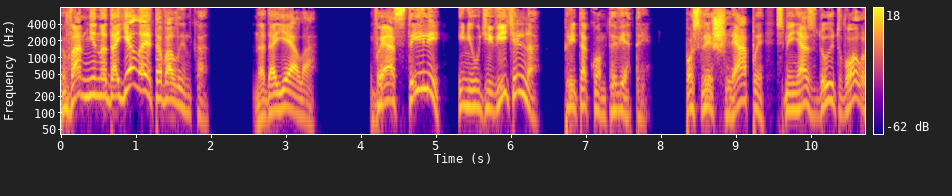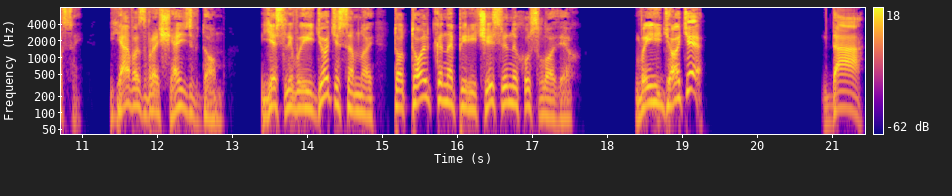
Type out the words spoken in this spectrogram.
Вам не надоела эта волынка? Надоело. Вы остыли, и неудивительно при таком-то ветре. После шляпы с меня сдуют волосы. Я возвращаюсь в дом. Если вы идете со мной, то только на перечисленных условиях. Вы идете? Да.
